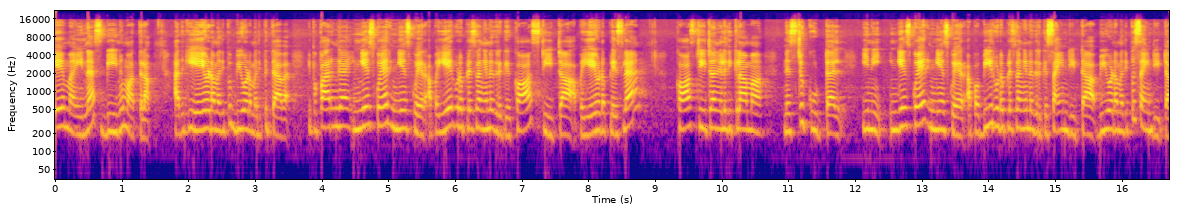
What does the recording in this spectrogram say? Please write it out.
ஏ மைனஸ் பின்னு மாற்றலாம் அதுக்கு ஏயோட மதிப்பு பியோட மதிப்பு தேவை. இப்போ பாருங்கள் இங்கேயும் ஸ்கொயர் இங்கேயும் ஸ்கொயர் அப்போ ஏ கூட பிளேஸில் அங்கே என்னது இருக்குது காஸ் டீட்டா அப்போ ஏயோட பிளேஸில் காஸ் டீட்டான்னு எழுதிக்கலாமா? நெக்ஸ்ட்டு கூட்டல். இனி இங்கே ஸ்கொயர் இங்கே ஸ்கொயர் அப்போ பி கூட பிளேஸில் அங்கே என்னது இருக்குது சைன் டீட்டா பியோட மதிப்பு சைன் டீட்டா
